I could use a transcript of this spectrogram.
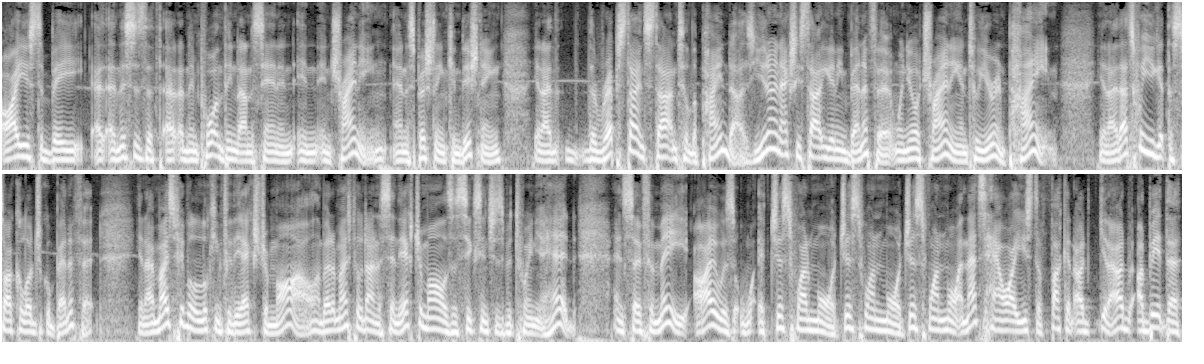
I used to be, and this is the, an important thing to understand in, in, in training and especially in conditioning, you know, the reps don't start until the pain does. You don't actually start getting benefit when you're training until you're in pain. You know, that's where you get the psychological benefit. You know, most people are looking for the extra mile, but most people don't understand the extra mile is the six inches between your head. And so for me, I was just one more, just one more, just one more. And that's how I used to fucking, I'd, you know, I'd, I'd be at the,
